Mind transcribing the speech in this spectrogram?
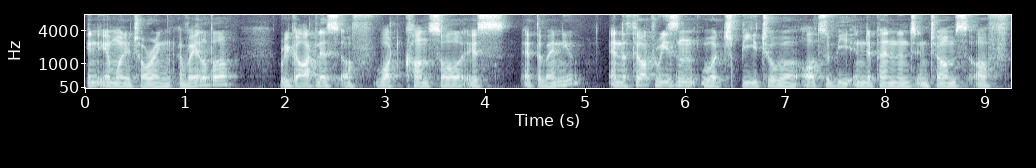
in-ear monitoring available regardless of what console is at the venue. And the third reason would be to also be independent in terms of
